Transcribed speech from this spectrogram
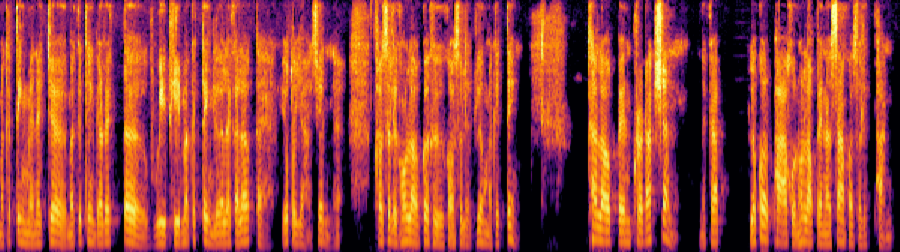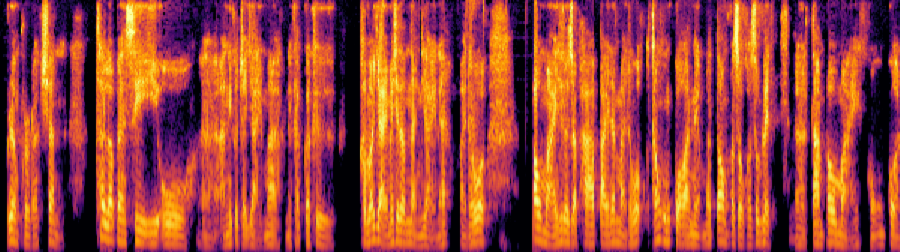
marketing manager marketing director VP marketing หรืออะไรก็แล้วแต่ยกตัวอย่างเช่นนะความสำเร็จของเราก็คือความสำเร็จเรื่อง marketing ถ้าเราเป็น productionนะครับแล้วก็พาคนของเราเป็นสร้างความสำเร็จผ่านเรื่อง production ถ้าเราเป็น CEO อ่าอันนี้ก็จะใหญ่มากนะครับ ก็คือคำว่าใหญ่ไม่ใช่ตำแหน่งใหญ่นะหมายถึงว่า เป้าหมายที่เราจะพาไปนั่นหมายถึงว่าทั้งองค์กรเนี่ยมันต้องประสบความสำเร็จตามเป้าหมายขององค์กร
